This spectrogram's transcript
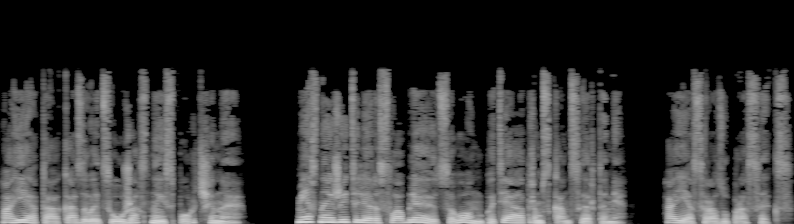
А я-то, оказывается, ужасно испорченная. Местные жители расслабляются, вон, по театрам с концертами. А я сразу про секс.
